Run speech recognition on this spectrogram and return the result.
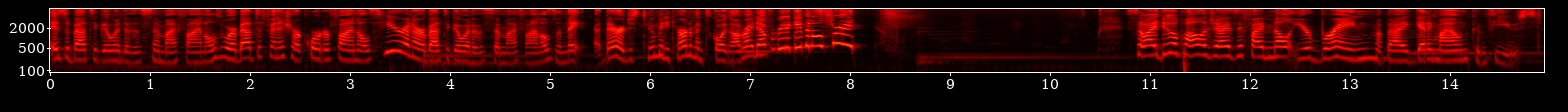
is about to go into the semifinals. We're about to finish our quarterfinals here and are about to go into the semifinals. And they there are just too many tournaments going on right now for me to keep it all straight. So I do apologize if I melt your brain by getting my own confused.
